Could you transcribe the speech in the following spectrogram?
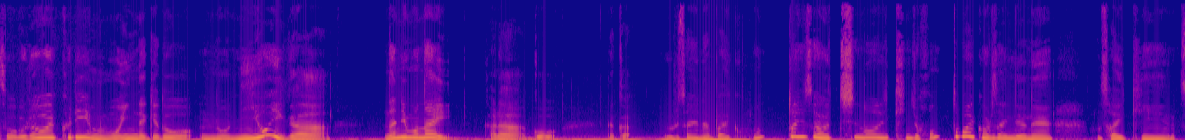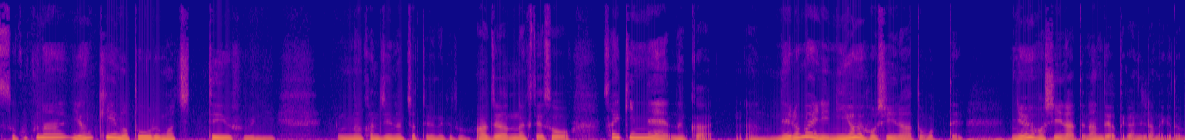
そう、潤いクリームもいいんだけど、の、匂いが何もないから、こう、なんか、うるさいな、バイク。本当にさ、うちの近所、ほんとバイクうるさいんだよね。最近、すごくない？ヤンキーの通る街っていう風に、こんな感じになっちゃってるんだけど。あ、じゃなくて、そう、最近ね、なんか、あの寝る前に匂い欲しいなと思って、匂い欲しいなってなんだよって感じなんだけど、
